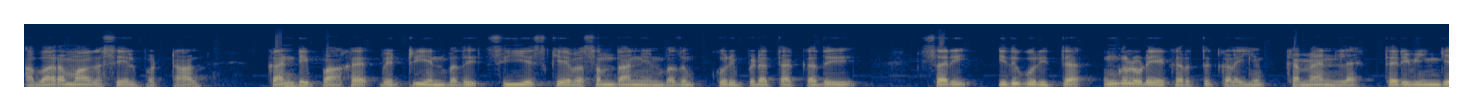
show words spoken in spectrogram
அபாரமாக செயல்பட்டால் கண்டிப்பாக வெற்றி என்பது சிஎஸ்கே வசம்தான் என்பதும் குறிப்பிடத்தக்கது. சரி இது குறித்த உங்களுடைய கருத்துக்களையும் கமெண்டில் தெரிவிங்க.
